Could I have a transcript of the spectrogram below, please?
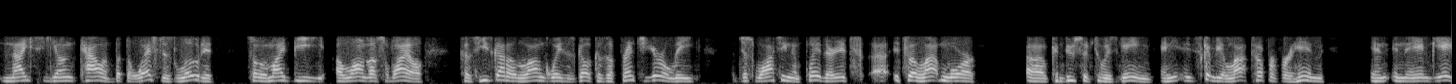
nice young talent, but the West is loaded, so it might be a long us while because he's got a long ways to go. Because the French EuroLeague, just watching him play there, it's uh, it's a lot more uh, conducive to his game, and it's going to be a lot tougher for him in in the NBA.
